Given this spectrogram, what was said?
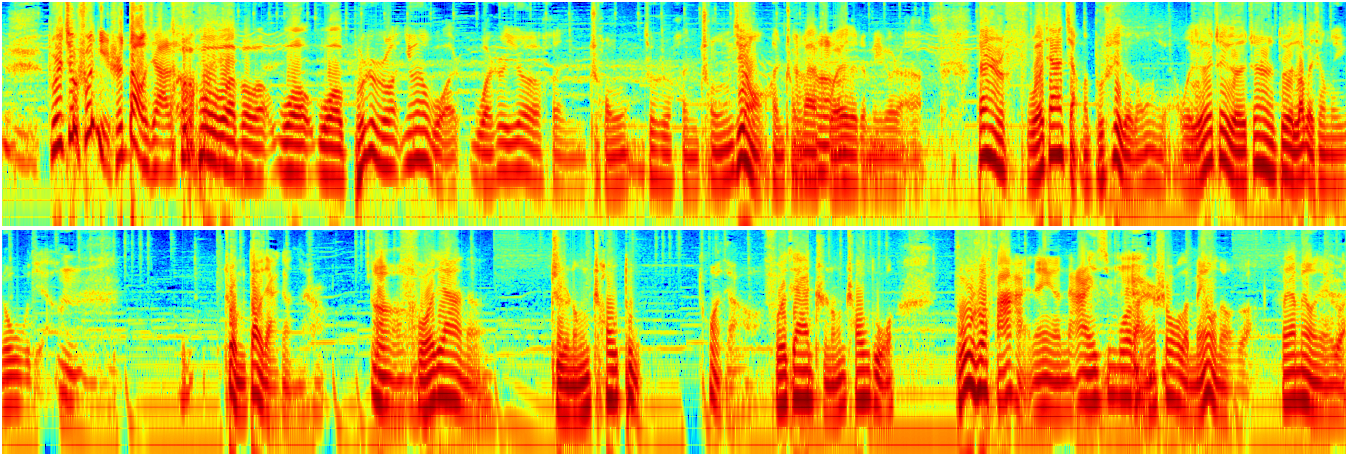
不是，就说你是道家的。吧？不不不不，我我不是说，因为我我是一个很崇，就是很崇敬、很崇拜佛爷的这么一个人，啊。但是佛家讲的不是这个东西，我觉得这个真是对老百姓的一个误解啊，嗯。这我们道家干的事儿，嗯，佛家呢只能超度，好家伙，佛家只能超度，不是说法海那个拿着一金钵把人收了，没有那个。佛家没有那个，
